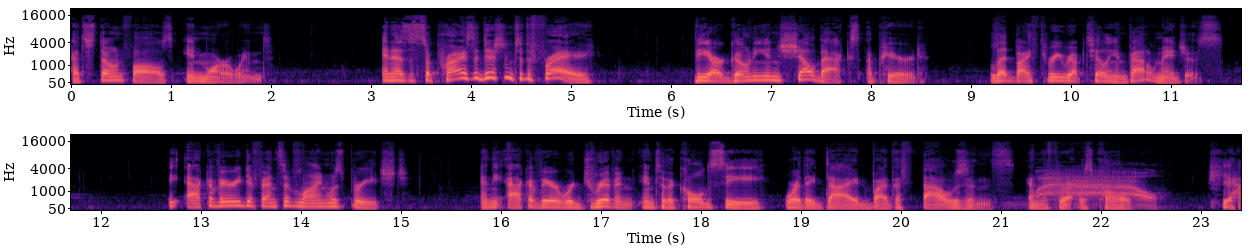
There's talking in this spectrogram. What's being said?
at Stonefalls in Morrowind. And as a surprise addition to the fray, the Argonian Shellbacks appeared, led by three reptilian battle mages. The Akaviri defensive line was breached, and the Akavir were driven into the cold sea where they died by the thousands and wow. the threat was cold. Yeah.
